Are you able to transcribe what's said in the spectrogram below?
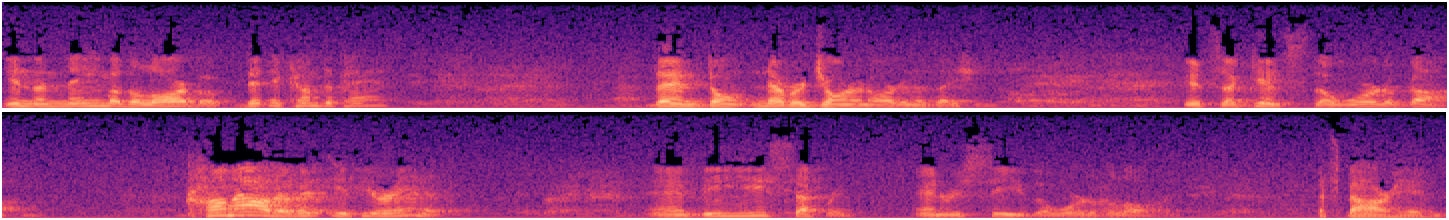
in the name of the Lord, but didn't it come to pass? Then don't never join an organization. It's against the Word of God. Come out of it if you're in it. And be ye separate and receive the Word of the Lord. Let's bow our heads.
